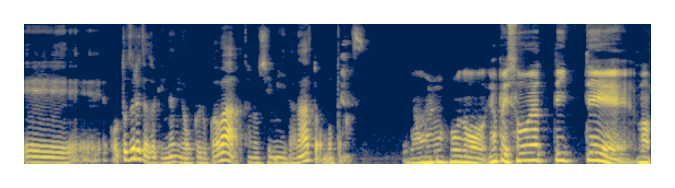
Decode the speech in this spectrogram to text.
えー訪れた時に何が起こるかは楽しみだなと思ってます。なるほど。やっぱりそうやっていって、まあ、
